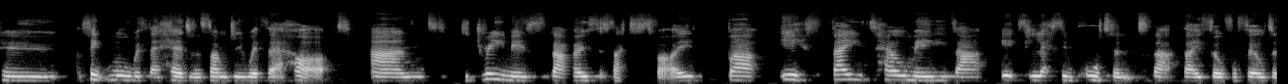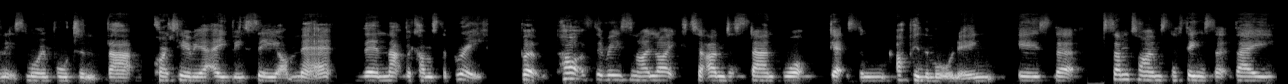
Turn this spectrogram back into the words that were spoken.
to think more with their head and some do with their heart. And the dream is that both are satisfied. But if they tell me that it's less important that they feel fulfilled and it's more important that criteria ABC are met, then that becomes the brief. But part of the reason I like to understand what gets them up in the morning is that sometimes the things that they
